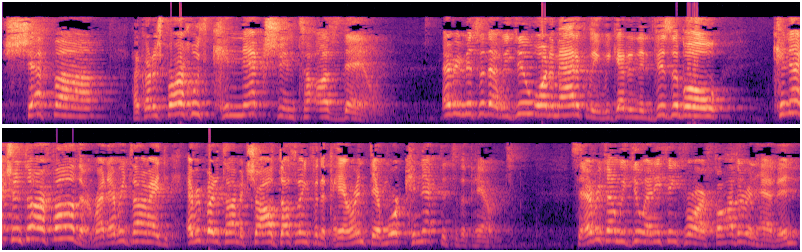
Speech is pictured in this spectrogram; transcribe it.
shefa, Hakadosh Baruch Hu's connection to us down. Every mitzvah that we do, automatically we get an invisible connection to our father, right? Every time I, every time a child does something for the parent, they're more connected to the parent. So every time we do anything for our Father in heaven,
